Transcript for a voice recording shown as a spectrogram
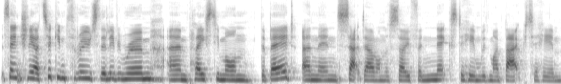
Essentially, I took him through to the living room and placed him on the bed and then sat down on the sofa next to him with my back to him.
